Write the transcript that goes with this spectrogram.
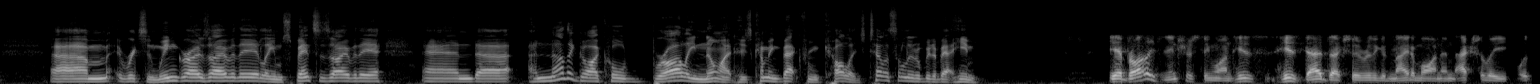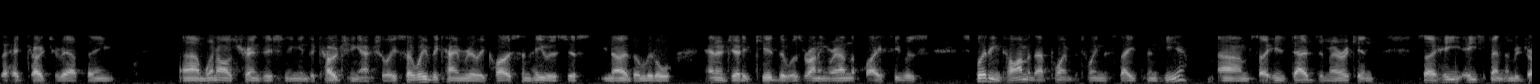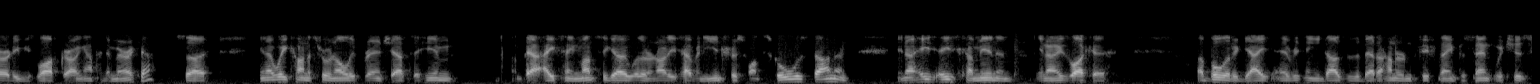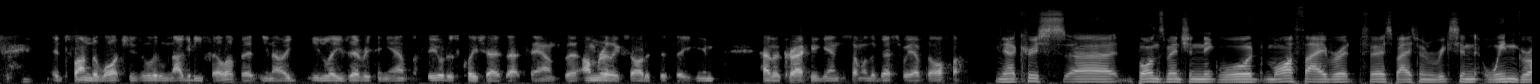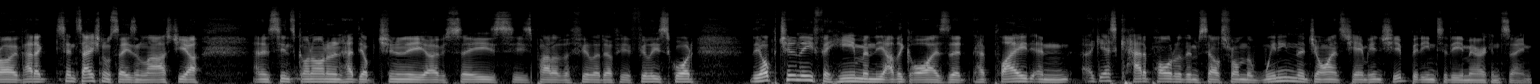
Um, Rickson Wingrove's over there, Liam Spencer's over there, and uh, another guy called Briley Knight who's coming back from college. Tell us a little bit about him. Yeah, Briley's an interesting one. His his dad's actually a really good mate of mine, and actually was the head coach of our team um, when I was transitioning into coaching. Actually, so we became really close, and he was just you know the little energetic kid that was running around the place. He was splitting time at that point between the states and here. Um, so his dad's American, so he he spent the majority of his life growing up in America. So you know we kind of threw an olive branch out to him about 18 months ago, whether or not he'd have any interest once school was done, and you know, he, he's come in and, you know, he's like a, a bull at a gate. Everything he does is about 115%, which is, it's fun to watch. He's a little nuggety fella, but, you know, he, he leaves everything out in the field, as cliche as that sounds. But I'm really excited to see him have a crack against some of the best we have to offer. Now, Chris, uh, Bonds mentioned Nick Ward, my favourite first baseman, Rickson Wingrove, had a sensational season last year and has since gone on and had the opportunity overseas. He's part of the Philadelphia Phillies squad the opportunity for him and the other guys that have played and I guess catapulted themselves from the winning the Giants championship, but into the American scene.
